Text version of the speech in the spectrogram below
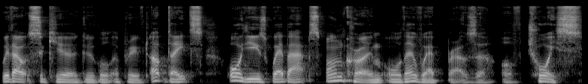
without secure Google approved updates or use web apps on Chrome or their web browser of choice.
